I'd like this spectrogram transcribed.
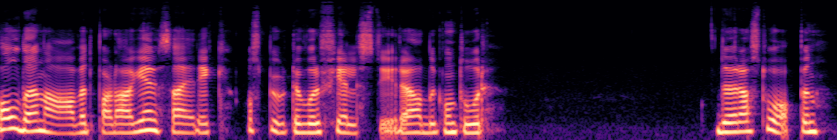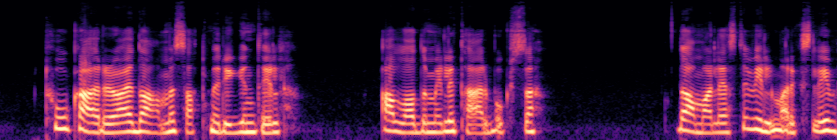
Hold den av et par dager, sa Erik og spurte hvor fjellstyret hadde kontor. Døra sto åpen. To karer og ei dame satt med ryggen til. Alle hadde militærbukse. Dama leste villmarksliv.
